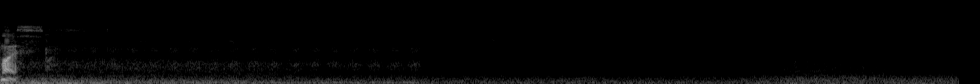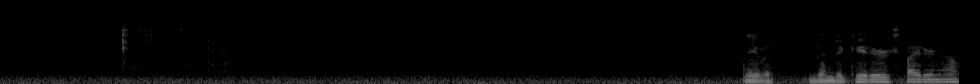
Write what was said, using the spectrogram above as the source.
Nice. They have a Vindicator Spider now.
